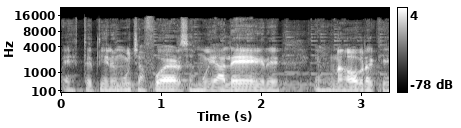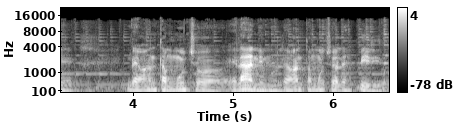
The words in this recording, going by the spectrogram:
este, tiene mucha fuerza, es muy alegre, es una obra que levanta mucho el ánimo, levanta mucho el espíritu.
